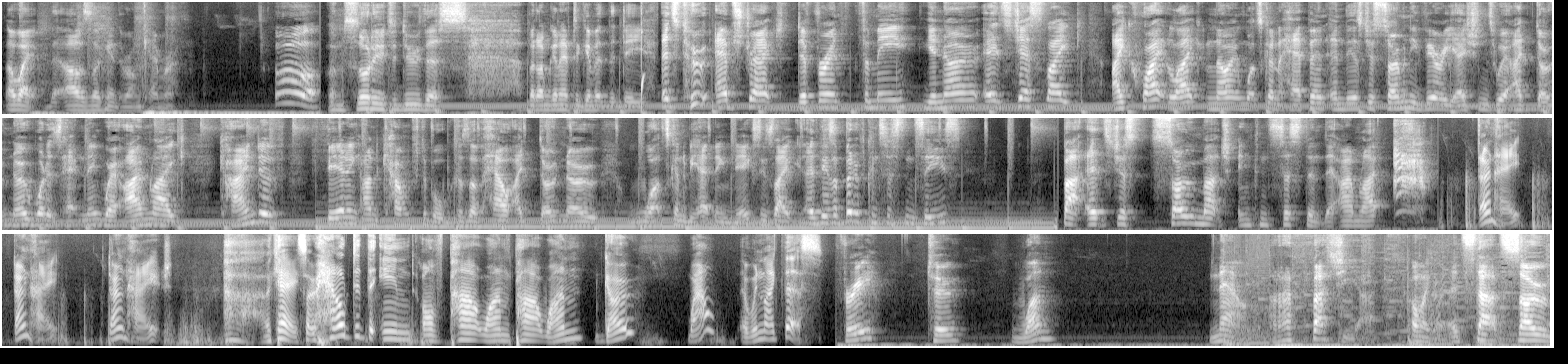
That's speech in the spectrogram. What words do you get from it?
Oh wait, I was looking at the wrong camera. Oh, I'm sorry to do this, but I'm gonna have to give it the D. It's too abstract, different for me, you know? It's just like, I quite like knowing what's gonna happen, and there's just so many variations where I don't know what is happening, where I'm like, kind of feeling uncomfortable because of how I don't know what's gonna be happening next. It's like, uh, there's a bit of consistencies, but it's just so much inconsistent that I'm like, ah! Don't hate. Don't hate. Don't hate. okay, so how did the end of part one, part one go? Well, it went like this. Three, two, one. Now, Rafashia. Oh my god, it starts so,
